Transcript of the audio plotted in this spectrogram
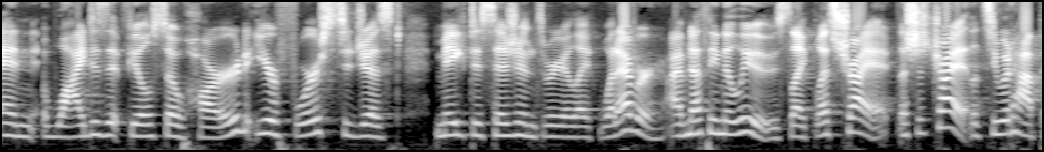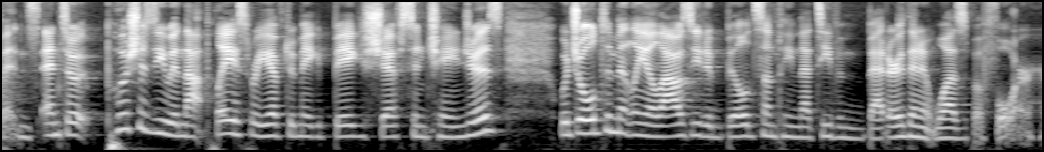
And why does it feel so hard? You're forced to just make decisions where you're like, whatever, I have nothing to lose. Like, let's try it. Let's just try it. Let's see what happens. And so it pushes you in that place where you have to make big shifts and changes, which ultimately allows you to build something that's even better than it was before.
